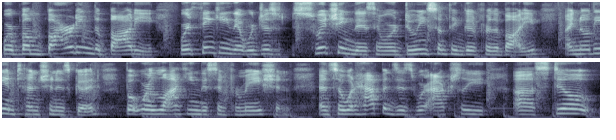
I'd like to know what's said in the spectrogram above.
We're bombarding the body. We're thinking that we're just switching this and we're doing something good for the body. I know the intention is good, but we're lacking this information. And so what happens is we're actually uh, still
